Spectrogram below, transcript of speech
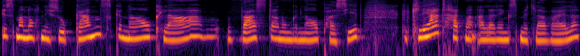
ist man noch nicht so ganz genau klar, was da nun genau passiert. Geklärt hat man allerdings mittlerweile,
